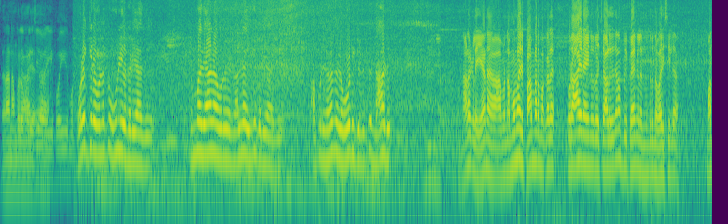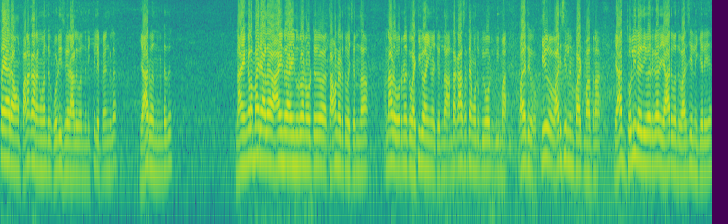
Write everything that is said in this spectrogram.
இதெல்லாம் நம்புற மாதிரியா? போய் உழைக்கிறவனுக்கு ஊழியம் கிடையாது. நிம்மதியான ஒரு நல்ல இது கிடையாது. அப்படி நிலைமையில் ஓடிக்கிட்டு இருக்கு நாடு. நடக்கலை ஏன்னா அவன் நம்ம மாதிரி பாமர மக்களை ஒரு ஆயிரம் ஐநூறு வச்சு ஆளுக்கு தானே போய் பேங்கில் நின்றுருந்த வரிசையில்? மற்ற யார் அவங்க பணக்காரங்க வந்து கோடீஸ்வரர் ஆளு வந்து நிற்கல பேங்கில்? யார் வந்து நின்றது? நான் எங்களை மாதிரி ஆள் ஐநூறு ஐநூறுரூவா நோட்டு தவணை எடுத்து வச்சுருந்தான். அன்னாட ஒரு நாளுக்கு வட்டிக்கு வாங்கி வச்சுருந்தான் அந்த காசை தான் கொண்டு போய் ஓடி போய் மா கீழே வரிசையில் நிப்பாட்டி மாற்றினான் யார் தொழில் அதிபர்கள் யார் வந்து வரிசையில் நிற்கலையே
